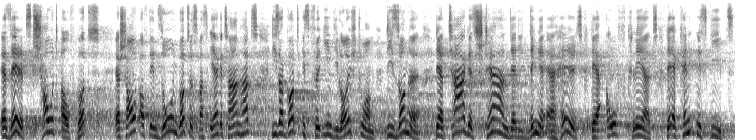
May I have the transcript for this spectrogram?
Er selbst schaut auf Gott, er schaut auf den Sohn Gottes, was er getan hat. Dieser Gott ist für ihn die Leuchtturm, die Sonne, der Tagesstern, der die Dinge erhält, der aufklärt, der Erkenntnis gibt,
